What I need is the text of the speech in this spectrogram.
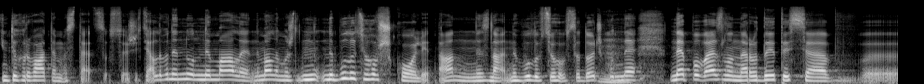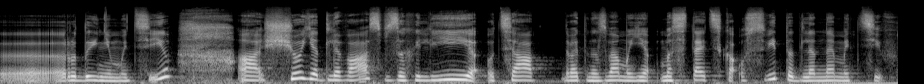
інтегрувати мистецтво в своє життя. Але вони ну не мали, не мали можливо, не було цього в школі, та не знаю, не було цього в садочку, Мгм. не, не повезло народитися в е, родині митців. А що є для вас взагалі оця, давайте назвемо її мистецька освіта для немитців?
